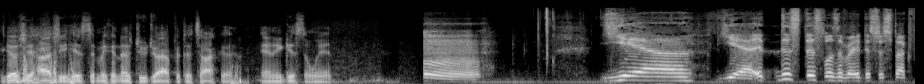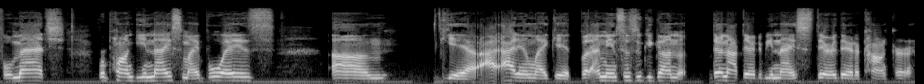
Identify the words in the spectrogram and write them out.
Yoshihashi hits the Michinoku drop for Tataka, and he gets the win. Yeah, yeah. It, this this was a very disrespectful match. Roppongi nice, my boys. Um, yeah, I, I didn't like it, but I mean, Suzuki Gun, they're not there to be nice. They're there to conquer.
